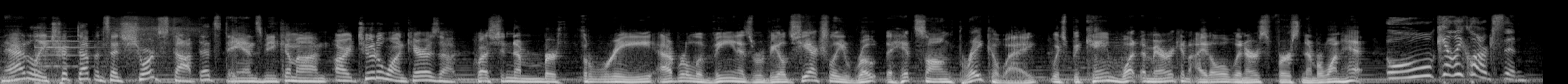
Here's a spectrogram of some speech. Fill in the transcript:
Natalie tripped up and said shortstop. That's Dansby. Come on. All right, two to one. Kara's up. Question number three, Avril Lavigne has revealed she actually wrote the hit song Breakaway, which became what American Idol winner's first number one hit? Oh, Kelly Clarkson.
